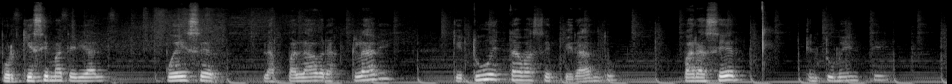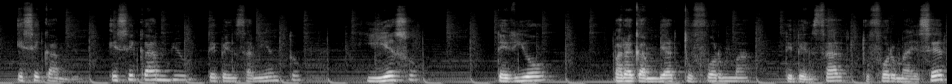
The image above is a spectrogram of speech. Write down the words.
Porque ese material puede ser las palabras clave que tú estabas esperando para hacer en tu mente ese cambio, ese cambio de pensamiento y eso te dio para cambiar tu forma de pensar, tu forma de ser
